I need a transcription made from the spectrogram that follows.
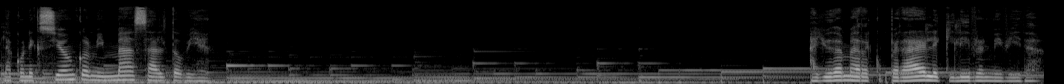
la conexión con mi más alto bien. Ayúdame a recuperar el equilibrio en mi vida.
